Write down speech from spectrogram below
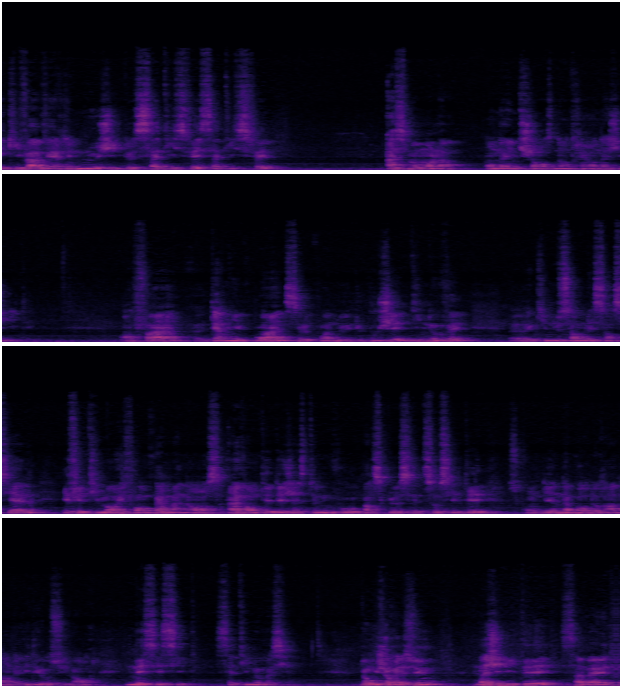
et qui va vers une logique de satisfait-satisfait, à ce moment-là, on a une chance d'entrer en agilité. Enfin, euh, dernier point, c'est le point du bouger, d'innover. Euh, qui nous semble essentiel. Effectivement, il faut en permanence inventer des gestes nouveaux parce que cette société, ce qu'on abordera dans les vidéos suivantes, nécessite cette innovation. Donc je résume, l'agilité, ça va être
